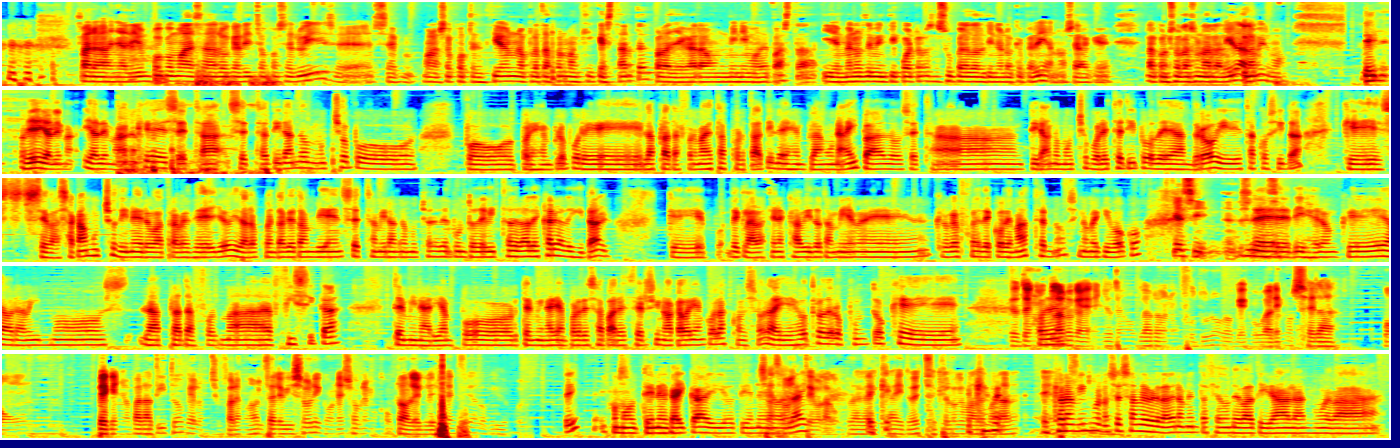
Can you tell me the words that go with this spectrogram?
Para añadir un poco más a lo que ha dicho José Luis, eh, se, bueno, se potenció en una plataforma Kickstarter para llegar a un mínimo de pasta y en menos de 24 horas ha superado el dinero que pedían. O sea que la consola es una realidad ahora mismo. Sí, Oye, y además, y además que se está, se está tirando mucho por, por, por ejemplo, por eh, las plataformas estas portátiles, en plan un iPad, o se están tirando mucho por este tipo de Android y estas cositas, que se va a sacar mucho dinero a través de ello y daros cuenta que también se está mirando mucho desde el punto de vista de la descarga digital. Que pues, declaraciones que ha habido también, eh, creo que fue de Codemaster, ¿no? Si no me equivoco, Que sí, sí, eh, sí. dijeron que ahora mismo las plataformas físicas terminarían por terminarían por desaparecer si no acabarían con las consolas y es otro de los puntos que Yo tengo Joder. claro que yo tengo claro en un futuro lo que jugaremos será con un pequeño aparatito que lo enchufaremos al televisor y con eso habremos comprado la licencia a los videojuegos. ¿sí? y como tiene Gaikai o tiene online o la compra de Es que- y todo esto, es que es lo que va a es que, deparar. es que ahora mismo no se sabe verdaderamente hacia dónde va a tirar las nuevas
